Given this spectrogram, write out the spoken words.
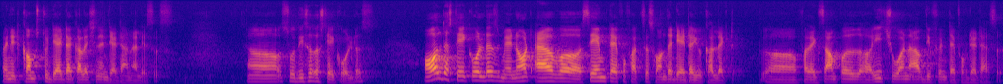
when it comes to data collection and data analysis. Uh, so, these are the stakeholders. All the stakeholders may not have uh, same type of access on the data you collect. Uh, for example, each one have different type of data access.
